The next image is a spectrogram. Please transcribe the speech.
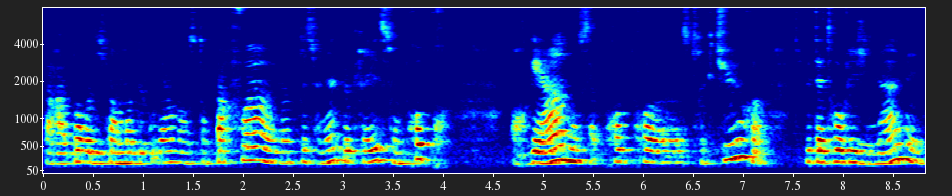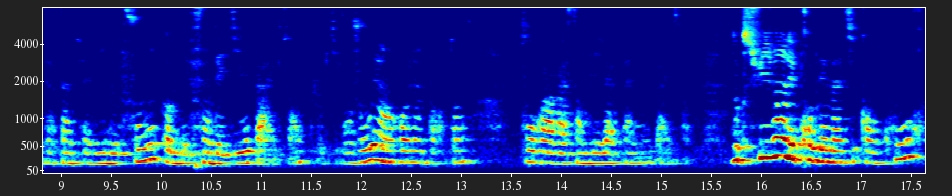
par rapport aux différents modes de gouvernance. Donc parfois, un impressionnel peut créer son propre organe ou sa propre euh, structure qui peut être originale et certaines familles le font, comme des fonds dédiés par exemple, qui vont jouer un rôle important pour euh, rassembler la famille par exemple. Donc suivant les problématiques en cours,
